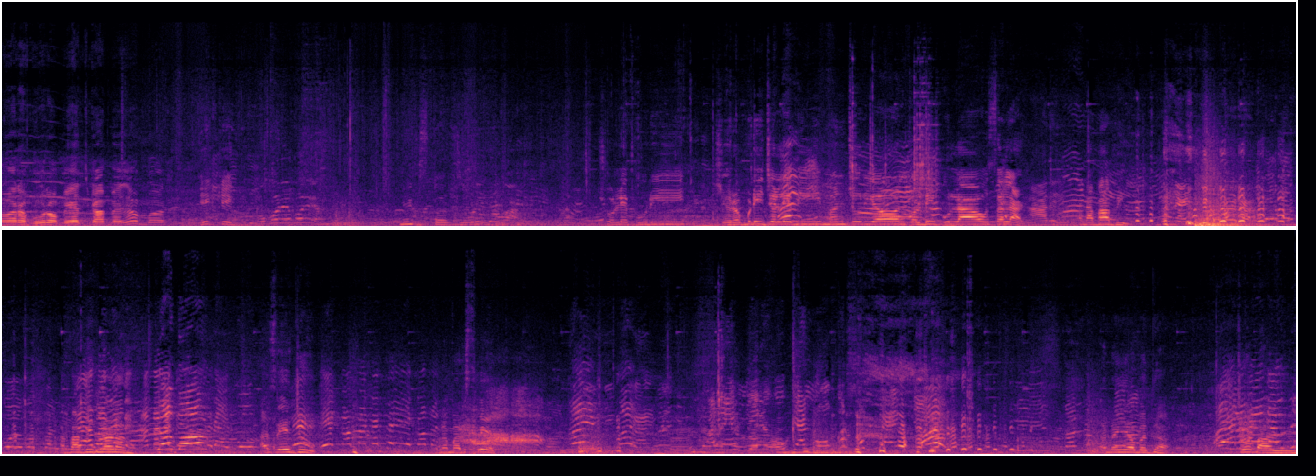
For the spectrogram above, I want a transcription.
સવારે ભૂરો પેચ કાપે છે ઠીક ઠીક mix chole puri rabdi jalebi, Manchurian, kadhi pulao, salad. અને ભાભી. ભાભી નણંદ. આ સેજુ. અને અમારું સ્વેટ અને અહીંયા બધા. જો બાલી.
